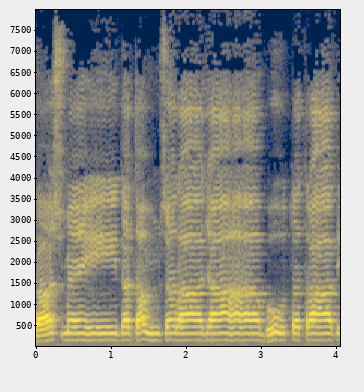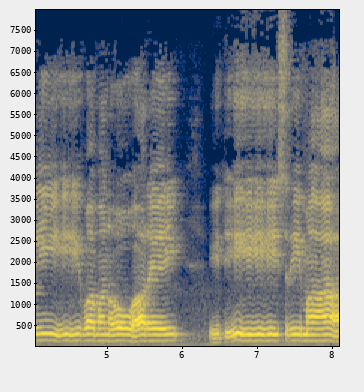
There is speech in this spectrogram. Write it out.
तस्मै दत्तं स राजा भूतत्रातीव मनोहरे। इति श्रीमार्कण्डेयपुराणे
